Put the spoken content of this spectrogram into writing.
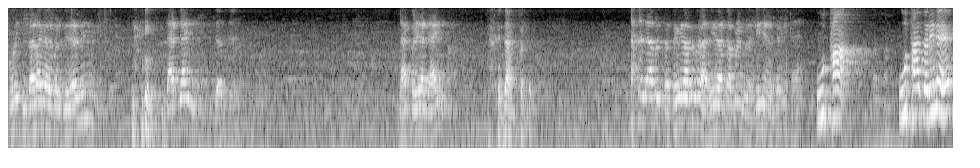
કોઈ સુધારવા કરે પણ સુધાર નહીં ને. દાંત જાય. ને પડેલા જાય ને. એટલે આપણે સત્સંગની વાતો કરો આવી વાતો આપણે લખીને લખેલી છે ઉથા. ઉથા કરીને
